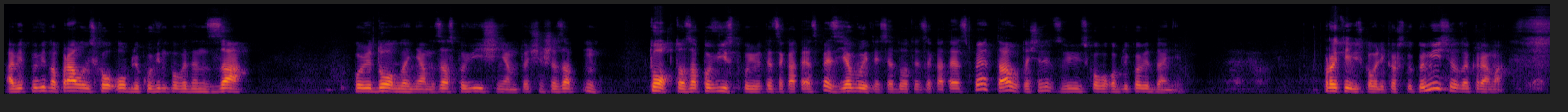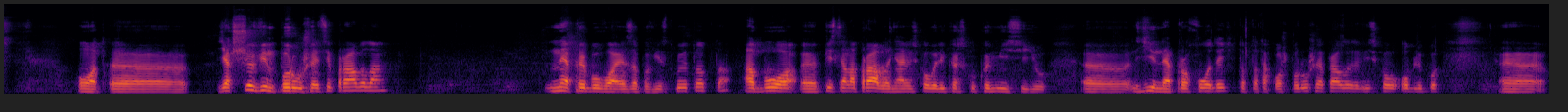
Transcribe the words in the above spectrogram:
а відповідно правила військового обліку він повинен за повідомленням, за сповіщенням, точніше, за, тобто за повісткою ТЦК ТСП, з'явитися до ТЦК ТСП та уточнити свої військово-облікові дані. Пройти військово-лікарську комісію, зокрема. От, е, якщо він порушує ці правила, не прибуває за повісткою, тобто, або е, після направлення на військово-лікарську комісію е, її не проходить, тобто також порушує правила військового обліку. Е,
